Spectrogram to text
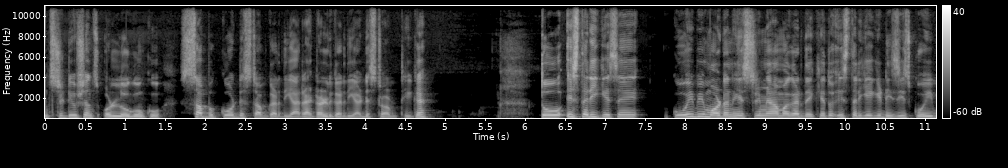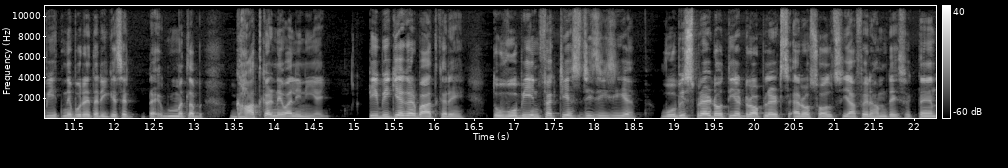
इंस्टीट्यूशंस और लोगों को सबको डिस्टर्ब कर दिया रेटल्ड कर दिया डिस्टर्ब ठीक है? तो इस तरीके से कोई भी मॉडर्न हिस्ट्री में हम अगर देखें तो इस तरीके की डिज़ीज़ कोई भी इतने बुरे तरीके से मतलब घात करने वाली नहीं आई। टीबी की अगर बात करें तो वो भी इन्फेक्टियस डिज़ीज़ ही है। वो भी स्प्रेड होती है ड्रॉपलेट्स एरोसोल्स या फिर हम देख सकते हैं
